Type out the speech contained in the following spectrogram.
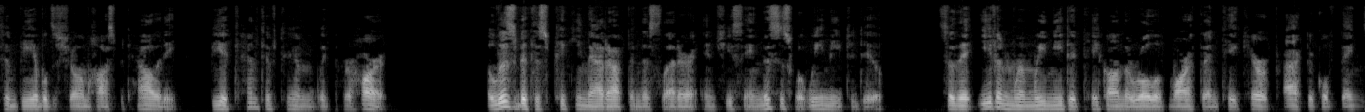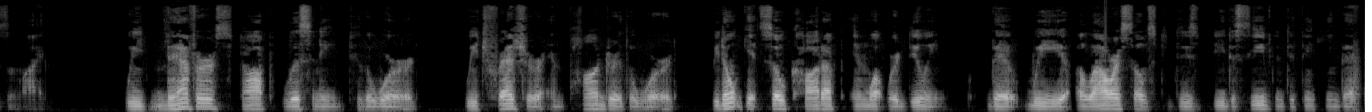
to be able to show him hospitality. Be attentive to him with her heart. Elizabeth is picking that up in this letter, and she's saying this is what we need to do. So that even when we need to take on the role of Martha and take care of practical things in life, we never stop listening to the word. We treasure and ponder the word. We don't get so caught up in what we're doing that we allow ourselves to be deceived into thinking that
